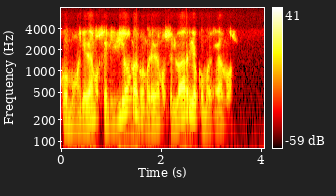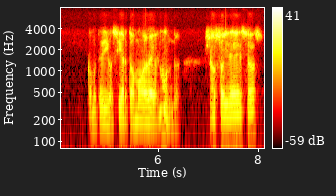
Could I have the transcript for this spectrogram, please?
como heredamos el idioma, como heredamos el barrio, como heredamos, como te digo, cierto modo de ver el mundo. Yo soy de esos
